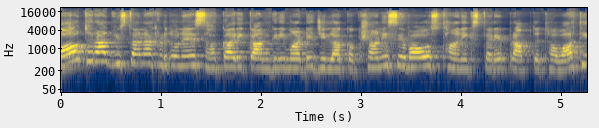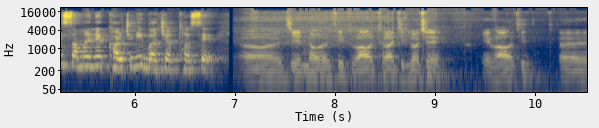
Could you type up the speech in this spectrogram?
વાવ થરાદ વિસ્તારના ખેડૂતોને સહકારી કામગીરી માટે જિલ્લા કક્ષાની સેવાઓ સ્થાનિક સ્તરે પ્રાપ્ત થવાથી સમય અને ખર્ચની બચત થશે. જે જે વાવ વાવથરા જિલ્લો છે, એ વાવથી નવા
